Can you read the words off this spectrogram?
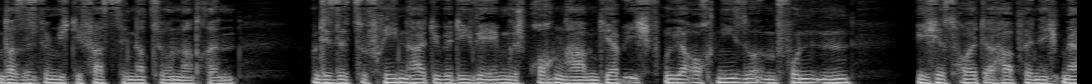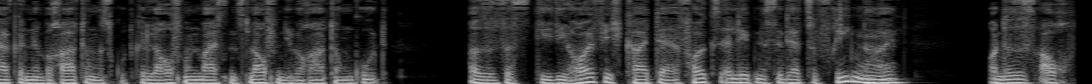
Und das ist für mich die Faszination da drin. Und diese Zufriedenheit, über die wir eben gesprochen haben, die habe ich früher auch nie so empfunden, wie ich es heute habe, wenn ich merke, eine Beratung ist gut gelaufen und meistens laufen die Beratungen gut. Also dass die, die Häufigkeit der Erfolgserlebnisse, der Zufriedenheit. Mhm. Und das ist auch,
